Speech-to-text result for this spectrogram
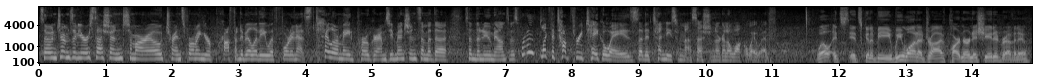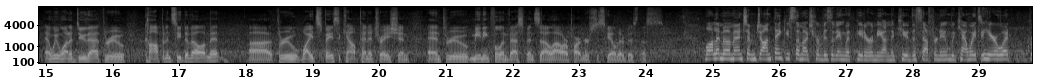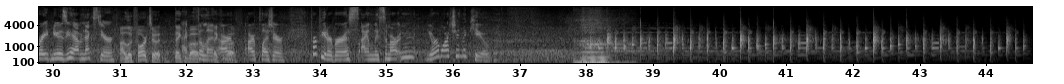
So in terms of your session tomorrow, transforming your profitability with Fortinet's tailor-made programs, you mentioned some of the some of the new announcements. What are like the top three takeaways that attendees from that session are going to walk away with? Well, it's, it's going to be, we want to drive partner-initiated revenue, and we want to do that through competency development, uh, through white space account penetration, and through meaningful investments that allow our partners to scale their business. A lot of momentum. John, thank you so much for visiting with Peter and me on theCUBE this afternoon. We can't wait to hear what great news you have next year. I look forward to it. Thank you Excellent. both. Thank our, both. Our pleasure. For Peter Burris, I'm Lisa Martin. You're watching theCUBE.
